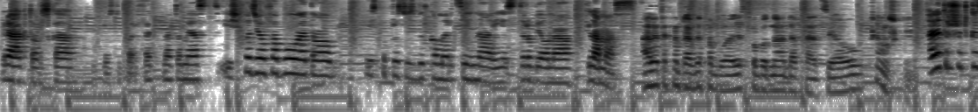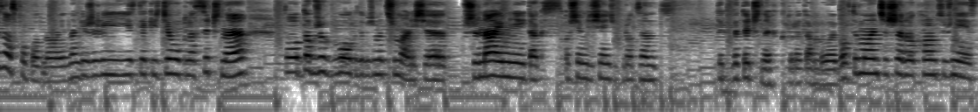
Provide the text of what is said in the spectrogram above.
Gra aktorska po prostu perfekt. Natomiast jeśli chodzi o fabułę, to jest po prostu zbyt komercyjna i jest robiona dla mas. Ale tak naprawdę fabuła jest swobodną adaptacją książki. Ale troszeczkę za swobodną. Jednak jeżeli jest jakieś dzieło klasyczne, to dobrze by było, gdybyśmy trzymali się przynajmniej tak z 80% tych wytycznych, które tam były. Bo w tym momencie Sherlock Holmes już nie jest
